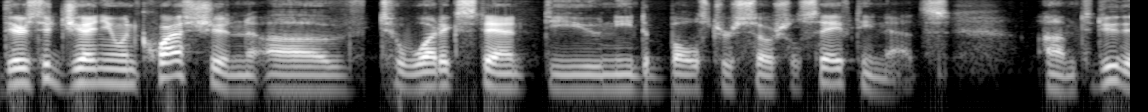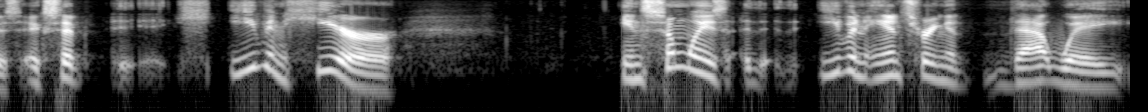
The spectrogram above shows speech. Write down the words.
there's a genuine question of to what extent do you need to bolster social safety nets um, to do this? Except even here, in some ways, even answering it that way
